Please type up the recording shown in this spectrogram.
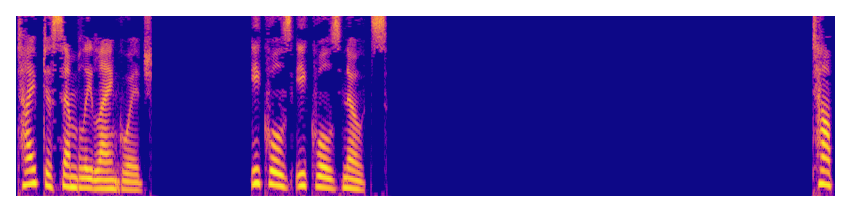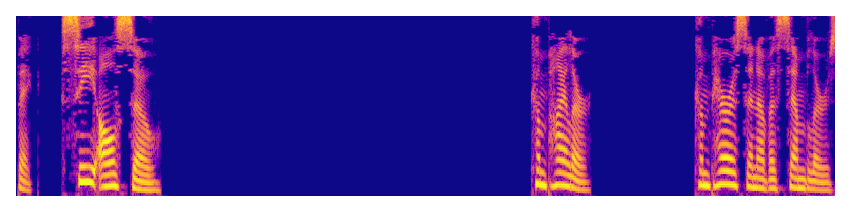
Typed assembly language. Notes See also. Compiler. Comparison of assemblers.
